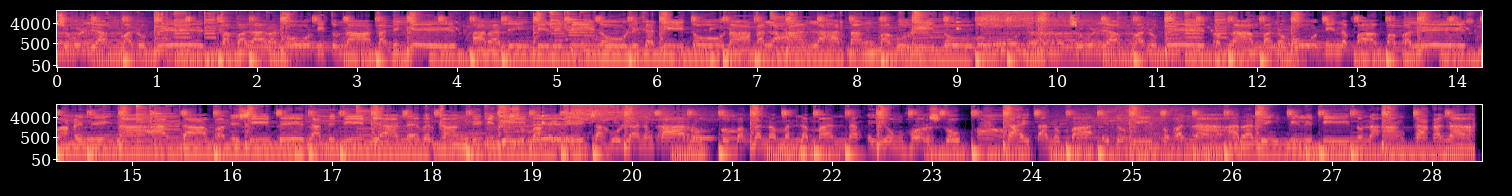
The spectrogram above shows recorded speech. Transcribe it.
sulyak malupit Kapalaran mo dito nakadikit. Araling Pilipino, likat dito Nakalaan lahat ng paborito. Una, sulyak malupit Pag napanood, di na pagpapalit Makinig na at dapat isipin Ate Vivian, never kang bibitinin Sumakinig sa hula ng tarot Tubak ka naman laman ng iyong horoscope. Kahit ano pa, eh dumito ka na. Araling Pilipino na ang kakana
